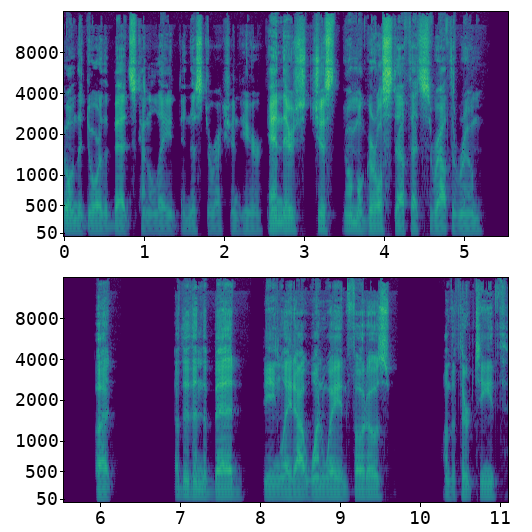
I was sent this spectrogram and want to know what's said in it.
Go in the door, the bed's kind of laid in this direction here. And there's just normal girl stuff that's throughout the room. But other than the bed being laid out one way in photos on the 13th,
